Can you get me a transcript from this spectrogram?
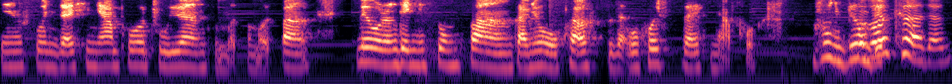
心说你在新加坡住院怎么怎么办，没有人给你送饭，感觉我快要死在我会死在新加坡。我说你不用，怎么可能？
